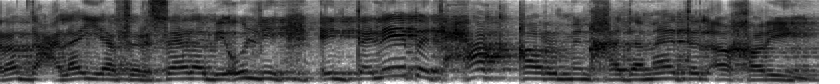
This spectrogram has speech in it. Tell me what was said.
رد عليا في رسالة بيقول لي أنت ليه بتحقر من خدمات الآخرين؟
